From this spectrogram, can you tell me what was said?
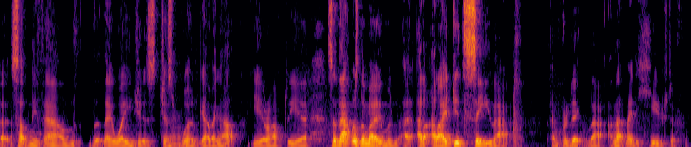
uh, suddenly found that their wages just weren't going up year after year. So that was the moment. And, and I did see that and predict that. And that made a huge difference.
